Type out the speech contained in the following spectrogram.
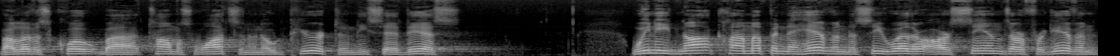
But I love this quote by Thomas Watson, an old Puritan. He said this We need not climb up into heaven to see whether our sins are forgiven.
